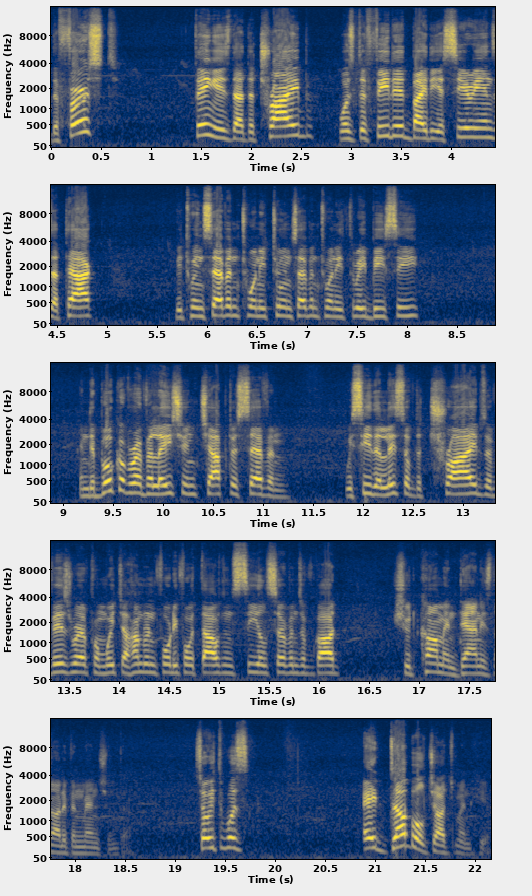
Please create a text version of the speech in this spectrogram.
The first thing is that the tribe was defeated by the Assyrians attacked between 722 and 723 BC. In the book of Revelation, chapter 7, we see the list of the tribes of Israel from which 144,000 sealed servants of God should come, and Dan is not even mentioned there. So it was a double judgment here.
